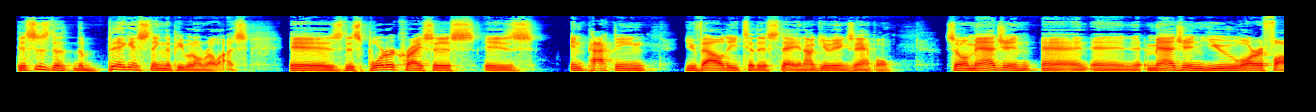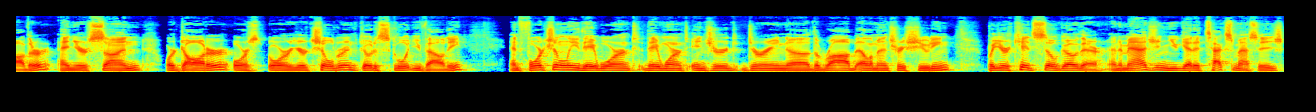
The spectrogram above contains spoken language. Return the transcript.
this is the the biggest thing that people don't realize, is this border crisis is impacting Uvalde to this day. And I'll give you an example. So imagine and, and, imagine you are a father and your son or daughter or or your children go to school at Uvalde. And fortunately, they weren't they weren't injured during uh, the Robb Elementary shooting, but your kids still go there. And imagine you get a text message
